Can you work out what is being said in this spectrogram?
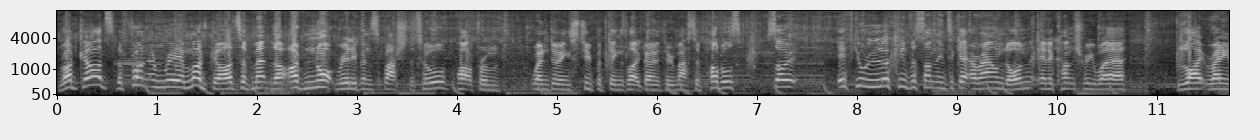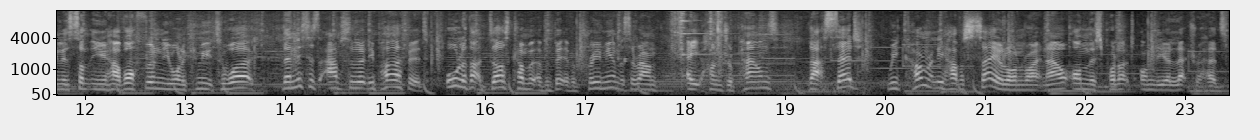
Rud guards? The front and rear mud guards have meant that I've not really been splashed at all, apart from when doing stupid things like going through massive puddles. So if you're looking for something to get around on in a country where light rain is something you have often, you want to commute to work, then this is absolutely perfect. All of that does come at a bit of a premium. It's around 800 pounds. That said, we currently have a sale on right now on this product on the Electroheads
